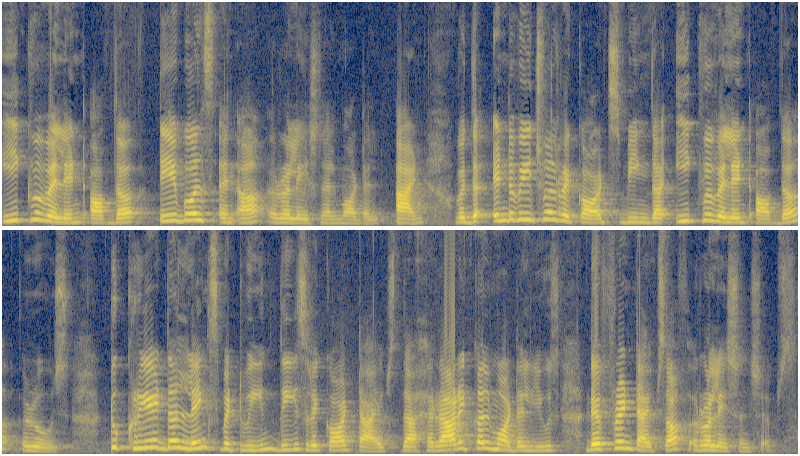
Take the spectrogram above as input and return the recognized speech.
equivalent of the tables in a relational model and with the individual records being the equivalent of the rows. To create the links between these record types, the hierarchical model use different types of relationships.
